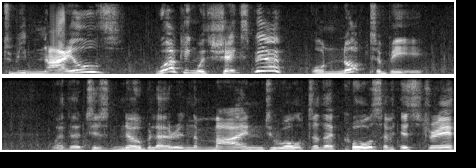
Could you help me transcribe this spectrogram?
To be Niles, working with Shakespeare, or not to be? Whether 'tis nobler in the mind to alter the course of history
